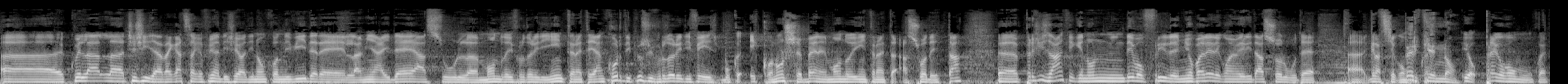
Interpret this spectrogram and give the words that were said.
Eh, quella, la Cecilia, la ragazza che prima diceva di non condividere la mia idea sul mondo dei fruitori di internet e ancora di più sui fruitori di Facebook e conosce bene il mondo di internet a sua detta, eh, precisa anche che non devo offrire il mio parere come verità assolute. Eh, grazie comunque. Perché no? Io prego comunque.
